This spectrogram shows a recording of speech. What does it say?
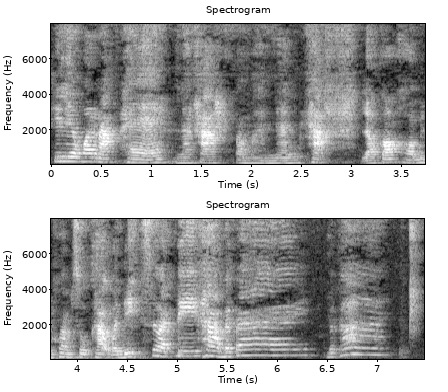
ที่เรียกว่ารักแท้นะคะ ประมาณนั้นค่ะ แล้วก็ขอมีความสุขค่ะ วันนี้สวัสดีค่ะ บ๊ายบายบ๊ายบาย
